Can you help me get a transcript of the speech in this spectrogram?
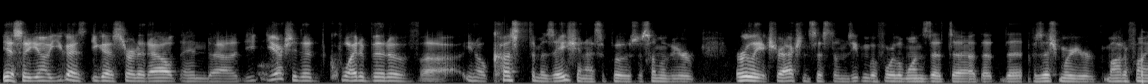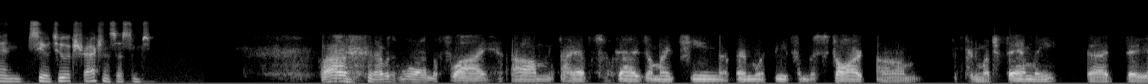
yeah. So you know, you guys, you guys started out, and uh, you, you, actually did quite a bit of uh, you know customization, I suppose, to some of your early extraction systems, even before the ones that uh, the the position where you're modifying CO two extraction systems. Uh, that was more on the fly. Um, I have some guys on my team that have been with me from the start, um, pretty much family. That they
